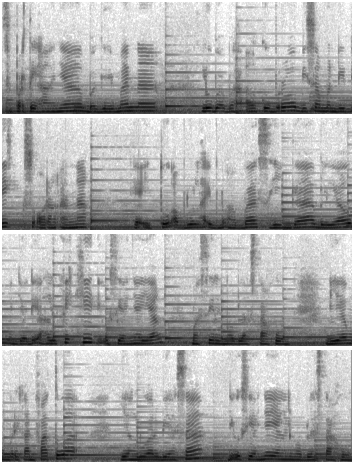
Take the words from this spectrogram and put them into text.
Seperti halnya bagaimana Lubabah Al-Kubro bisa mendidik seorang anak yaitu Abdullah ibnu Abbas sehingga beliau menjadi ahli fikih di usianya yang masih 15 tahun. Dia memberikan fatwa yang luar biasa di usianya yang 15 tahun.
